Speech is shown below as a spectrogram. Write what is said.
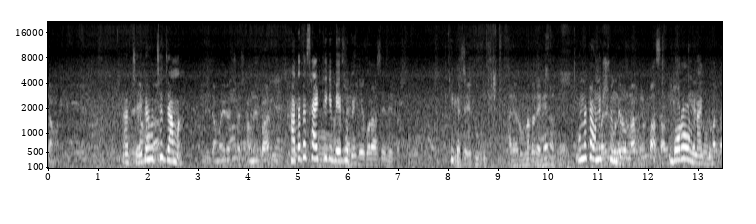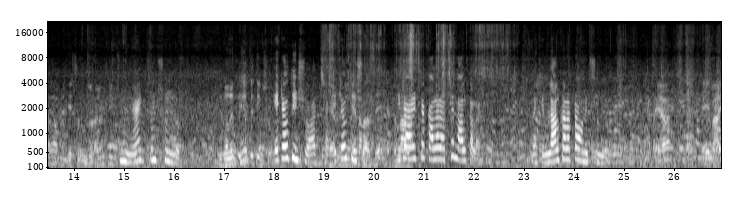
জামা। আচ্ছা এটা হচ্ছে জামা। এটা সামনের পার হাতাটা সাইড থেকে বের হবে। করা আছে এই পাশে ঠিক আছে। টু পিস আর এর ওনাটা দেখেন আপনি? ওনাটা অনেক সুন্দর। ওনা ফুল পাস বড় ওনা একদম। আপনি দেড়শো দুশো টাকা। হুম একদম সুন্দর। এটাও তিনশো আচ্ছা এটাও তিনশো। এটা আরেকটা কালার আছে লাল কালার। দেখেন লাল কালারটা অনেক সুন্দর। ভাইয়া এই ভাই।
